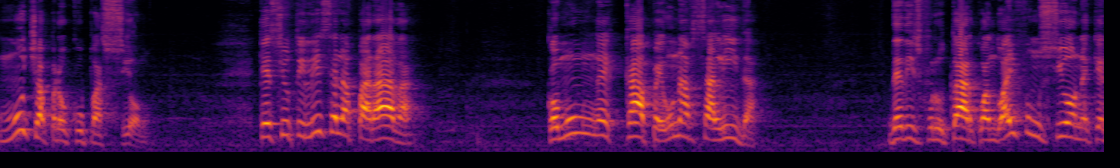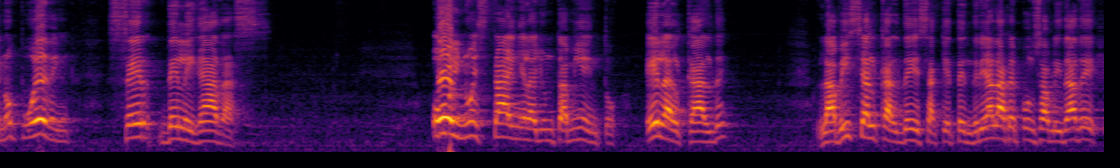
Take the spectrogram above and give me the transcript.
mucha preocupación que se utilice la parada como un escape, una salida de disfrutar cuando hay funciones que no pueden ser delegadas. Hoy no está en el ayuntamiento el alcalde, la vicealcaldesa que tendría la responsabilidad de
